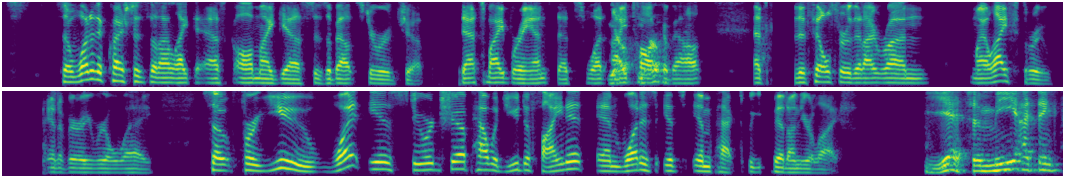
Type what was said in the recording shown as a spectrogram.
so one of the questions that i like to ask all my guests is about stewardship that's my brand that's what yep, i talk yep. about that's the filter that i run my life through in a very real way So, for you, what is stewardship? How would you define it? And what has its impact been on your life? Yeah, to me, I think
